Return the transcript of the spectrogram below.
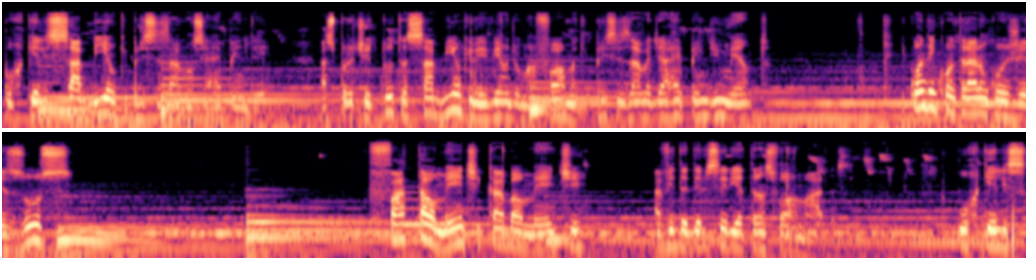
porque eles sabiam que precisavam se arrepender. As prostitutas sabiam que viviam de uma forma que precisava de arrependimento. Quando encontraram com Jesus, fatalmente, cabalmente, a vida deles seria transformada. Porque eles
